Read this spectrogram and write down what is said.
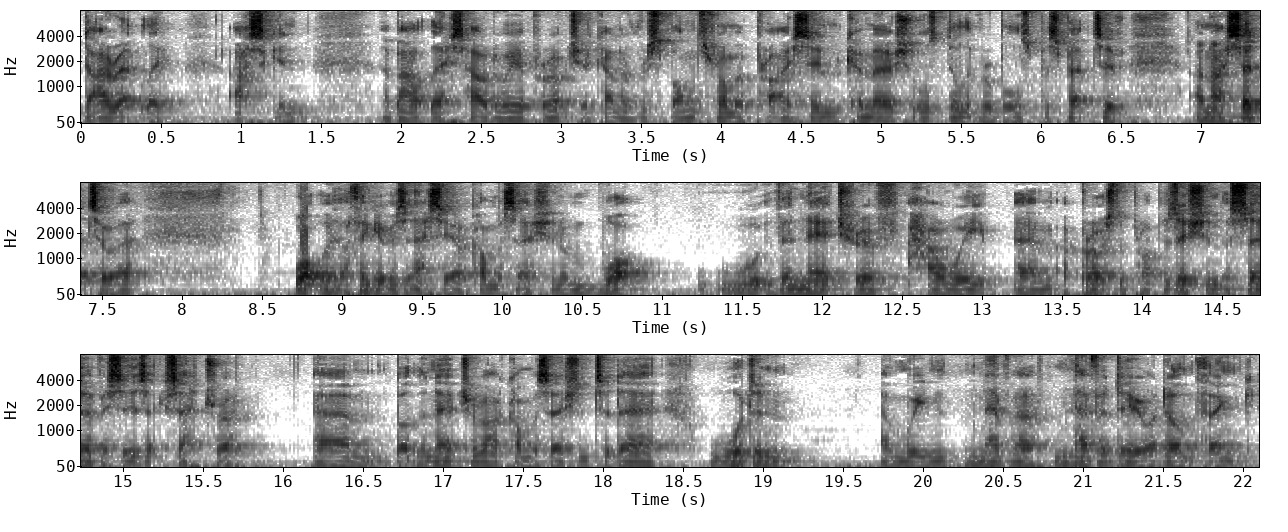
directly asking about this how do we approach a kind of response from a pricing commercials deliverables perspective and i said to her what was i think it was an seo conversation and what the nature of how we um, approach the proposition the services etc um, but the nature of our conversation today wouldn't and we never never do i don't think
